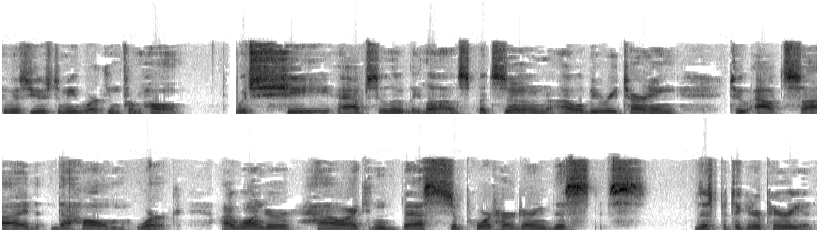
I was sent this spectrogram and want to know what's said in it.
who is used to me working from home which she absolutely loves, but soon I will be returning to outside the home work. I wonder how I can best support her during this this particular period.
